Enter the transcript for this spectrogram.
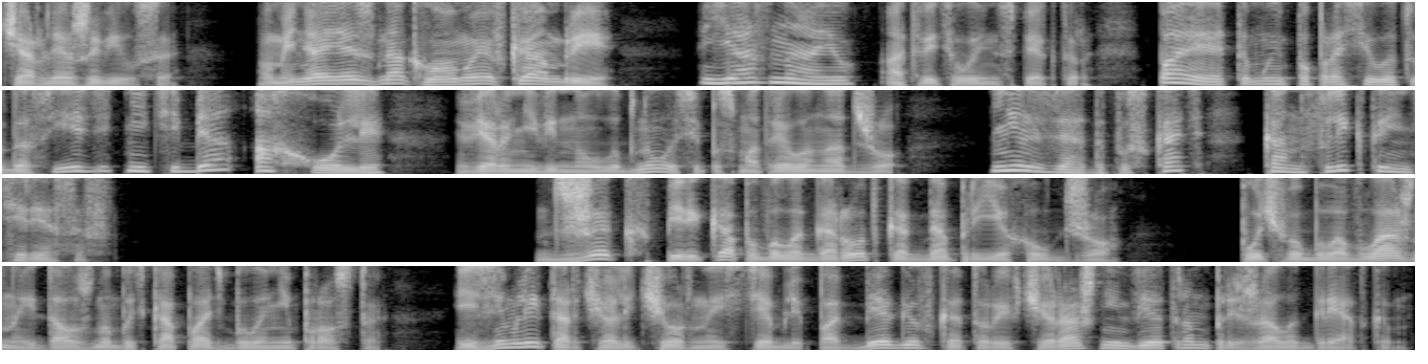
Чарли оживился. «У меня есть знакомые в Камбрии». «Я знаю», — ответила инспектор. «Поэтому и попросила туда съездить не тебя, а Холли. Вера невинно улыбнулась и посмотрела на Джо. «Нельзя допускать конфликта интересов». Джек перекапывал огород, когда приехал Джо. Почва была влажной, и, должно быть, копать было непросто. Из земли торчали черные стебли побегов, которые вчерашним ветром прижало к грядкам.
